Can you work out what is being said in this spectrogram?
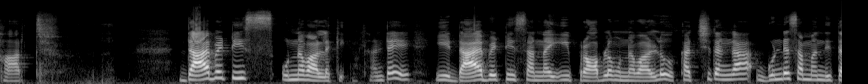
హార్ట్. డయాబెటీస్ ఉన్న వాళ్ళకి అంటే ఈ డయాబెటీస్ అన్న ఈ ప్రాబ్లం ఉన్నవాళ్ళు ఖచ్చితంగా గుండె సంబంధిత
